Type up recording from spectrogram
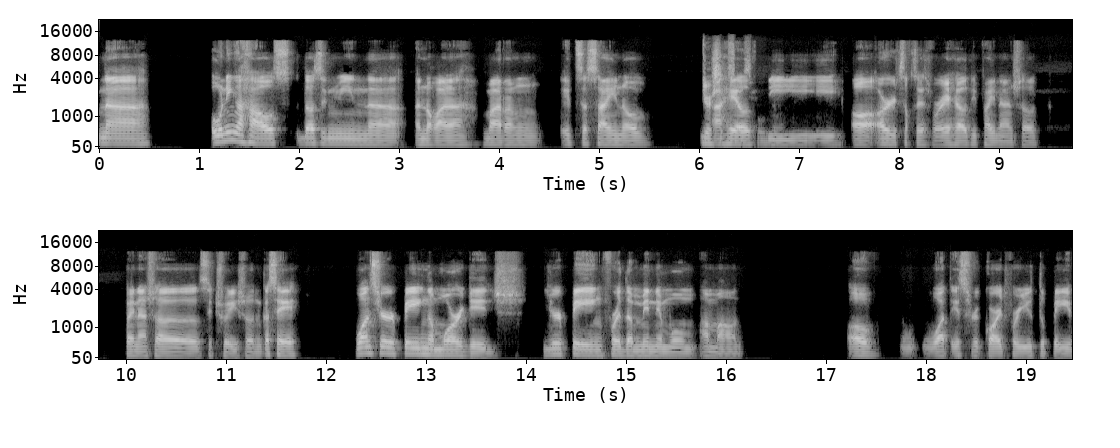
Na owning a house doesn't mean na ano ka marang it's a sign of You're a successful. healthy uh, or success for a healthy financial financial situation. Kasi once you're paying a mortgage, you're paying for the minimum amount of what is required for you to pay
